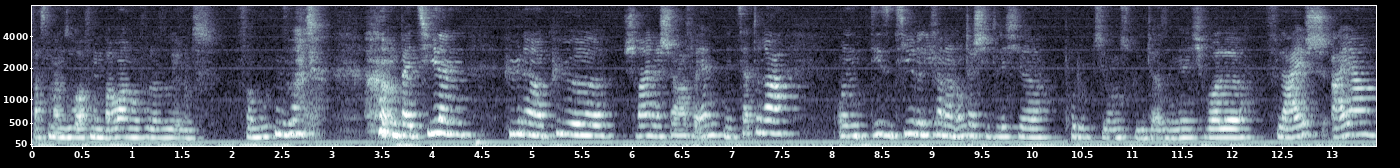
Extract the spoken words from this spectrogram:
was man so auf einem Bauernhof oder so eben vermuten wird. Und bei Tieren Hühner, Kühe, Schweine, Schafe, Enten etc. Und diese Tiere liefern dann unterschiedliche Produktionsgüter, also Milch, Wolle, Fleisch, Eier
